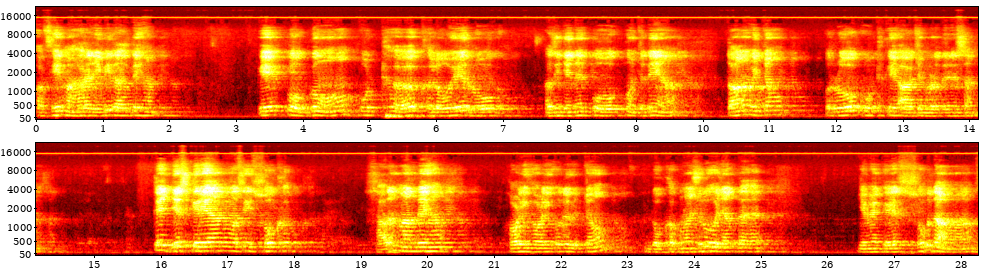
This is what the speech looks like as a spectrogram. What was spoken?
ਔਰ ਫਿਰ ਮਹਾਰਾਜ ਇਹ ਵੀ ਦੱਸਦੇ ਹਨ ਕਿ ਭੋਗੋਂ ਉਠ ਖਲੋਏ ਰੋਗ। ਅਸੀਂ ਜਿੰਨੇ ਭੋਗ ਪਹੁੰਚਦੇ ਆ ਤਾਂ ਉਹਨਾਂ ਵਿੱਚੋਂ ਰੋਗ ਉੱਠ ਕੇ ਆ ਚਿੰਬੜਦੇ ਨੇ ਸਨ। ਤੇ ਜਿਸ ਕਿਰਿਆ ਨੂੰ ਅਸੀਂ ਸੁਖ ਸਾਧਨ ਮੰਨਦੇ ਹਾਂ ਹੌਲੀ ਹੌਲੀ ਉਹਦੇ ਵਿੱਚੋਂ ਦੁੱਖ ਆਪਣਾ ਸ਼ੁਰੂ ਹੋ ਜਾਂਦਾ ਹੈ। ਜਿਵੇਂ ਕਿ ਸੁਵਿਧਾਵਾਂ,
